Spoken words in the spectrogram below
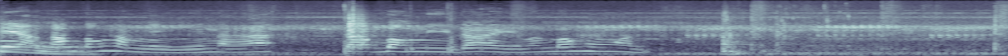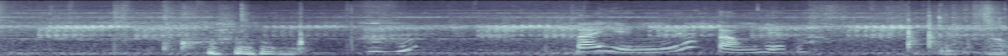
เนี่ยตั้มต้องทำอย่างนี้นะแต่บองนี้ได้มันบ่ฮ้อนได้เห็นอยู่เด้อต่ำเฮ็ดเอา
